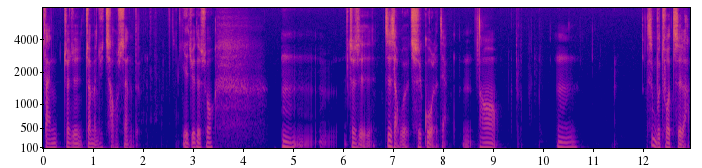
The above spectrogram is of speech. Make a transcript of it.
单就是专门去朝圣的，也觉得说，嗯，就是至少我有吃过了这样。嗯，然后，嗯，是不错吃啦，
